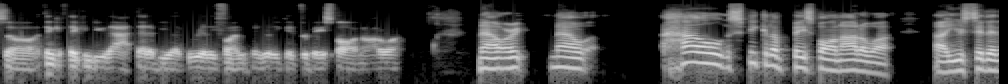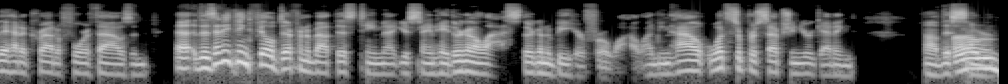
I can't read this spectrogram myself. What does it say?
so I think if they can do that, that'd be like really fun and really good for baseball in Ottawa. Now, are now how speaking of baseball in Ottawa, uh, you said that they had a crowd of four thousand. Uh, does anything feel different about this team that you're saying, hey, they're going to last, they're going to be here for a while? I mean, how? What's the perception you're getting uh, this um, summer?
